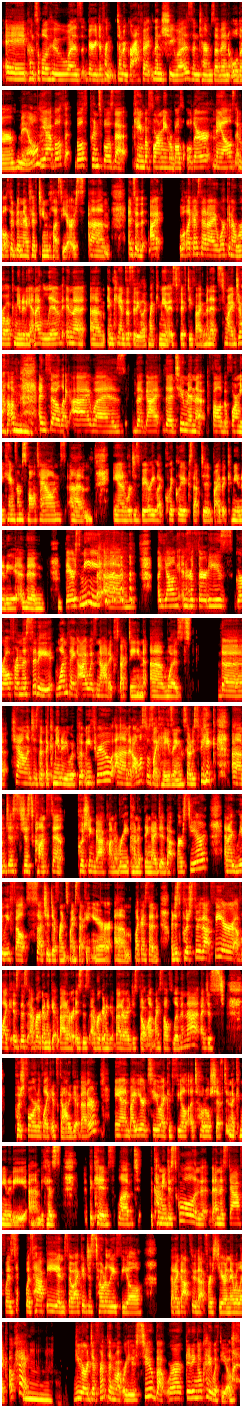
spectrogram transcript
a principal who was very different demographic than she was in terms of an older male. Yeah, both both principals that came before me were both older males, and both had been there 15 plus years. Um, and so I well, like I said, I work in a rural community and I live in the um, in Kansas City. Like my commute is 55 minutes to my job. Mm-hmm. And so like I was the guy, the two men that followed before me came from small towns um, and were just very like quickly accepted by the community. And then there's me, um, a young in her 30s girl from the city. One thing I was not expecting um, was the challenges that the community would put me through. Um, it almost was like hazing, so to speak. Um, just just constant pushing back on every kind of thing I did that first year. And I really felt such a difference my second year. Um, like I said, I just pushed through that fear of like, is this ever going to get better? Is this ever going to get better? I just don't let myself live in that. I just push forward of like it's got to get better and by year two i could feel a total shift in the community um, because the kids loved coming to school and the, and the staff was was happy and so i could just totally feel that i got through that first year and they were like okay mm. you are different than what we're used to but we're getting okay with you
